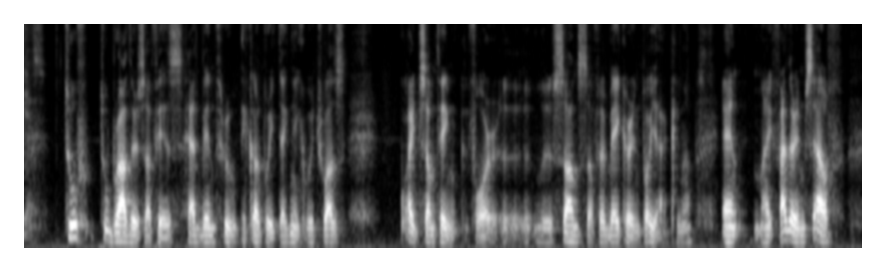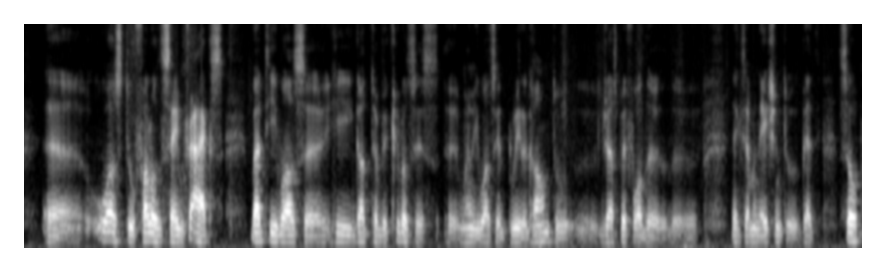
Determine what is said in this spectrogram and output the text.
Yes. Two two brothers of his had been through École Polytechnique, which was quite something for uh, the sons of a baker in Pauillac, you know. And my father himself was to follow the same tracks, but he was uh, he got tuberculosis uh, when he was at Grand to just before the, the examination to get so,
